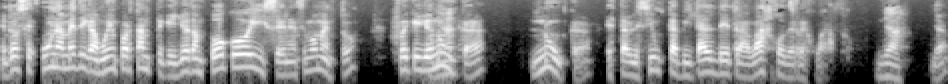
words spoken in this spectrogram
Entonces, una métrica muy importante que yo tampoco hice en ese momento fue que yo nunca, nunca establecí un capital de trabajo de resguardo. Ya. ¿Ya?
